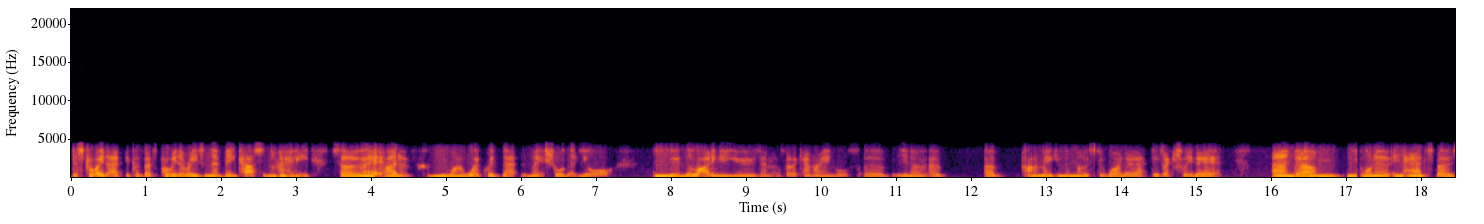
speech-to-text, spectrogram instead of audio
destroy that because that's probably the reason they're being cast in the movie. So you kind of you want to work with that and make sure that your you, the lighting you use and also the camera angles, uh, you know, are, are kind of making the most of why that actor's actually there and um, you want to enhance those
